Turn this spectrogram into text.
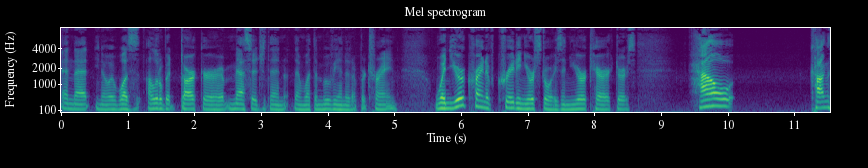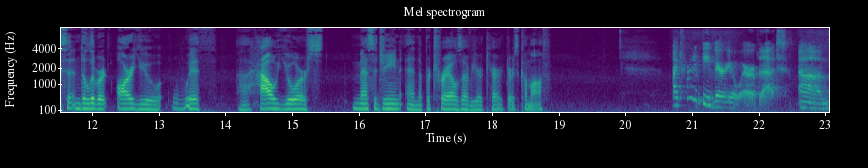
and that you know it was a little bit darker message than than what the movie ended up portraying. When you're kind of creating your stories and your characters, how cognizant and deliberate are you with uh, how your messaging and the portrayals of your characters come off? I try to be very aware of that. Um,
